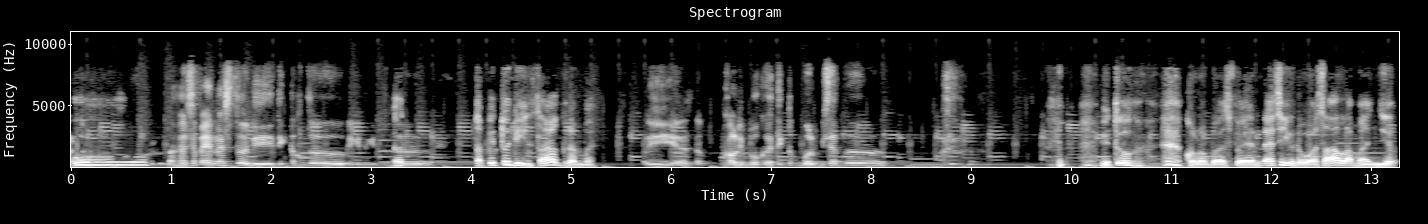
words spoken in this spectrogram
Nah, oh, bahasnya PNS tuh di TikTok tuh kayak gitu-gitu. Tapi itu di Instagram, Bang. Iya, kalau dibawa ke TikTok boleh bisa tuh. Itu kalau bahas PNS sih udah wassalam anjir.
